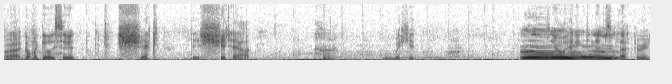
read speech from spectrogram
Alright, got my ghillie suit. Check this shit out. Huh. Wicked. So you're heading to Nem's factory?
